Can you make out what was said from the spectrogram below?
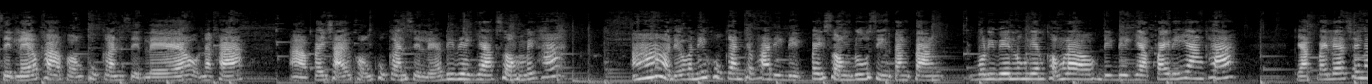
เสร็จแล้วค่ะของครูกันเสร็จแล้วนะคะ อ่าไฟฉายของครูกันเสร็จแล้วเด็กๆอยากส่องไหมคะอ้าวเดี๋ยววันนี้ครูกันจะพาเด็กๆ ไปส่องดูสิ่งต่างๆ บริเวณโรงเรียนของเราเด็กๆ อยากไปหรือยังคะอยากไปแล้วใช่ไหม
